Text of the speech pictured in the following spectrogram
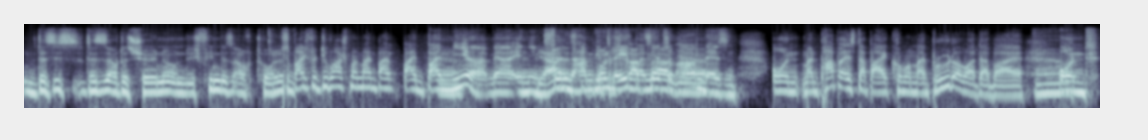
und das ist, das ist auch das Schöne und ich finde es auch toll. Zum Beispiel, du warst mal bei, bei, bei, bei mir mehr in dem Ja, Film, haben gedreht bei mir sagen, zum ja. Abendessen. Und mein Papa ist dabei gekommen, mein Bruder war dabei. Und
